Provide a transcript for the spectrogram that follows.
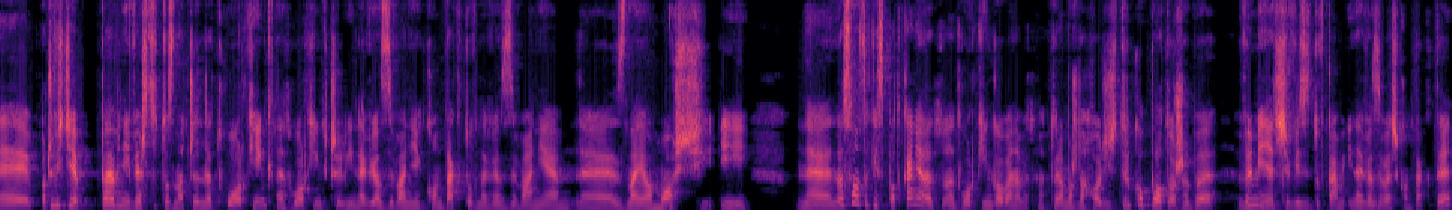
E, oczywiście pewnie wiesz, co to znaczy networking. Networking, czyli nawiązywanie kontaktów, nawiązywanie e, znajomości i no są takie spotkania networkingowe nawet, na które można chodzić tylko po to, żeby wymieniać się wizytówkami i nawiązywać kontakty.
